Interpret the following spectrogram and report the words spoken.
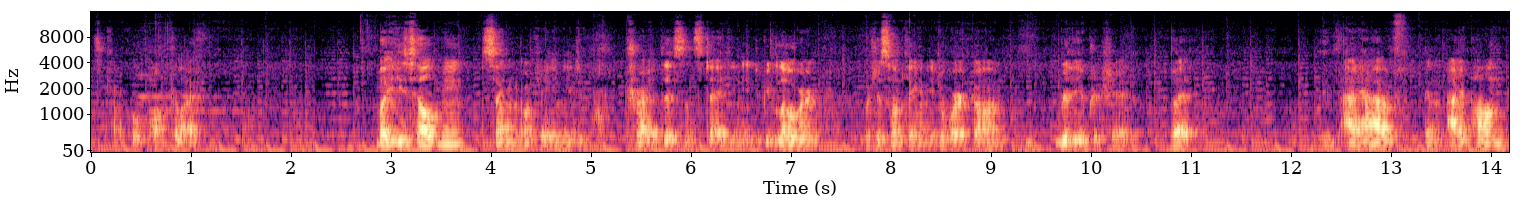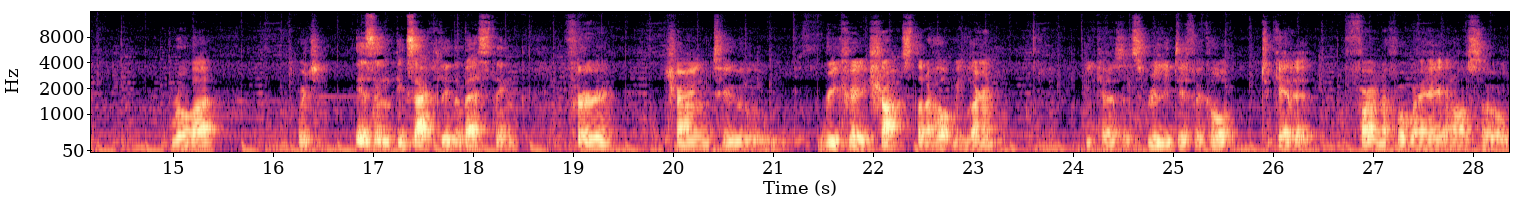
It's kind of cool, Pong for life. But he's helped me saying, okay, you need to try this instead, you need to be lower, which is something I need to work on. Really appreciate it. But I have an iPong robot, which isn't exactly the best thing for trying to recreate shots that'll help me learn because it's really difficult to get it far enough away and also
